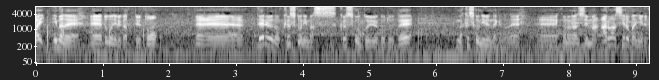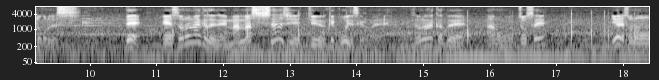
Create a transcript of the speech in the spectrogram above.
はい今ね、えーどこにいるかっていうと、えーペルーのクスコにいます。クスコということで今クスコにいるんだけどね、えーこんな感じで今アルワス広場にいるところです。で、えその中でね、まあ、マッサージっていうの結構多いですけどね。その中であの女性いわゆるその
